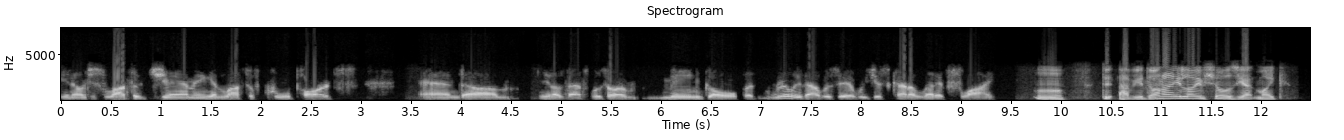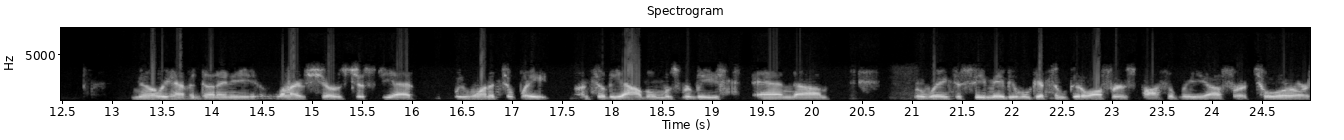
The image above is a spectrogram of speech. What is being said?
You know, just lots of jamming and lots of cool parts, and um, you know that was our main goal. But really, that was it. We just kind of let it fly. Mm. Have you done any live shows yet, Mike? No, we haven't done any live shows just yet. We wanted to wait until the album was released, and um, we're waiting to see maybe we'll get some good offers, possibly uh, for a tour or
